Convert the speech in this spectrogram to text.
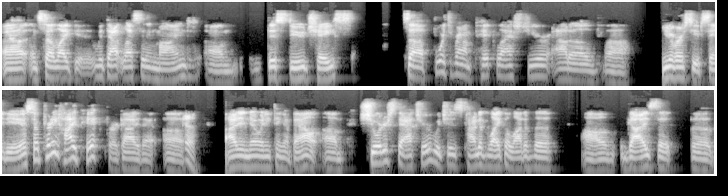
Uh, and so like with that lesson in mind, um, this dude Chase, it's a fourth round pick last year out of uh, University of San Diego. So pretty high pick for a guy that uh, yeah. I didn't know anything about. Um, shorter stature, which is kind of like a lot of the uh, guys that the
